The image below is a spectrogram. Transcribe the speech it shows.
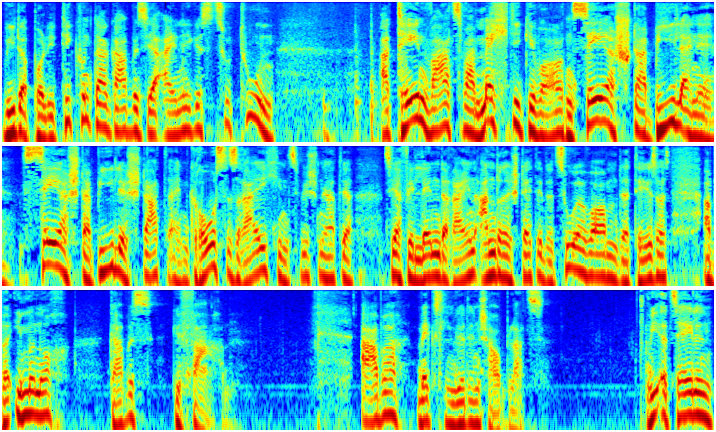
wieder Politik und da gab es ja einiges zu tun. Athen war zwar mächtig geworden, sehr stabil, eine sehr stabile Stadt, ein großes Reich. Inzwischen hat er sehr viele Ländereien, andere Städte dazu erworben, der Theseus, aber immer noch gab es Gefahren. Aber wechseln wir den Schauplatz. Wir erzählen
